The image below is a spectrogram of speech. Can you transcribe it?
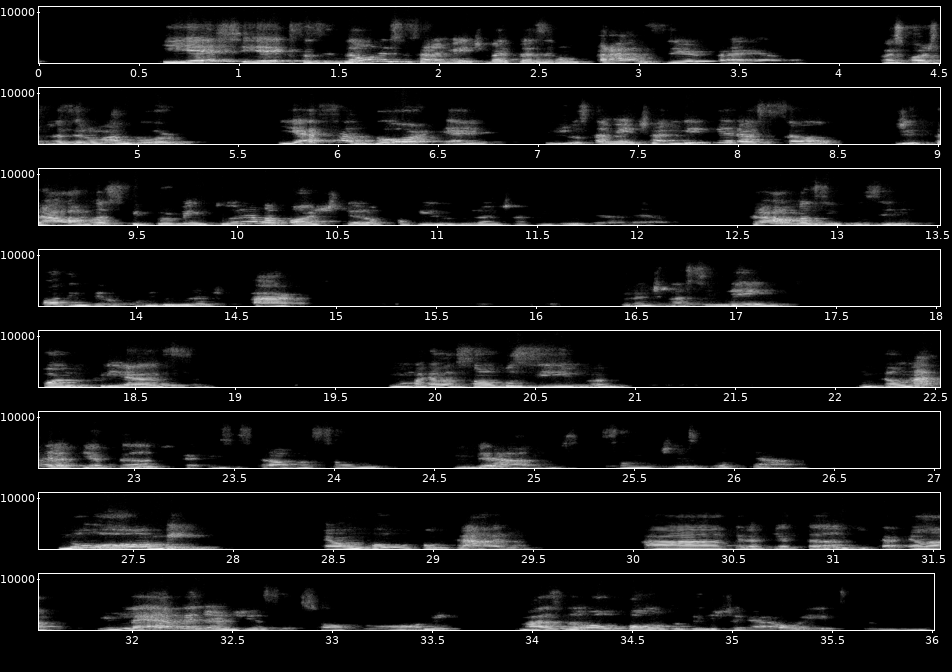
e esse êxtase não necessariamente vai trazer um prazer para ela, mas pode trazer uma dor. E essa dor é justamente a liberação de traumas que, porventura, ela pode ter ocorrido durante a vida inteira dela. Traumas, inclusive, que podem ter ocorrido durante o parto, durante o nascimento, quando criança, numa relação abusiva. Então, na terapia tântrica, esses traumas são liberados, são desbloqueados. No homem, é um pouco contrário. A terapia tântrica, ela eleva a energia sexual do homem, mas não ao ponto de ele chegar ao êxtase,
